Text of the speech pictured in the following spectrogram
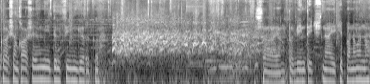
Kasyang kasya yung middle finger ko. Sayang to vintage Nike pa naman oh.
